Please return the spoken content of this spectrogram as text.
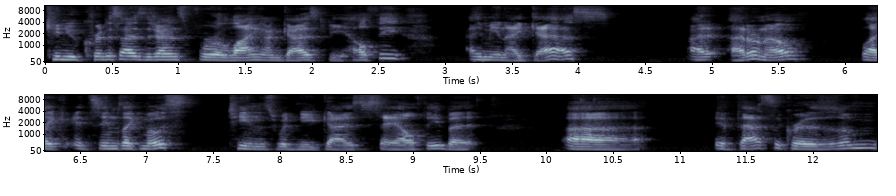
can you criticize the Giants for relying on guys to be healthy? I mean, I guess. I I don't know. Like it seems like most teams would need guys to stay healthy, but uh if that's the criticism,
